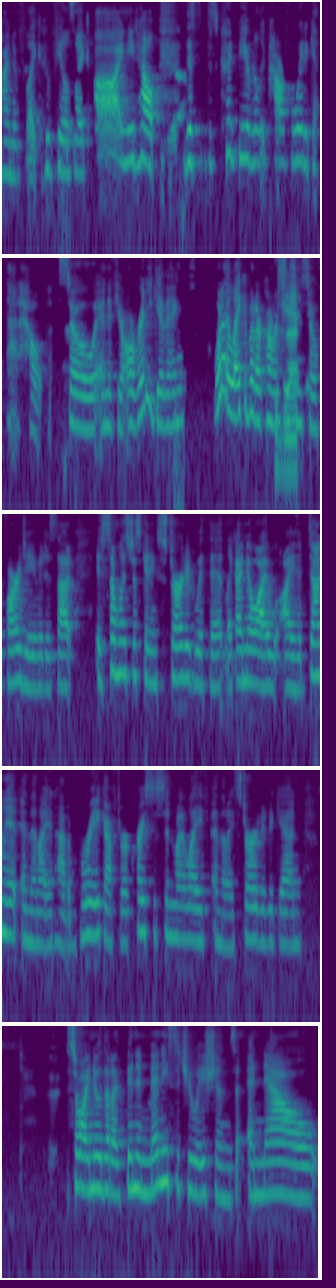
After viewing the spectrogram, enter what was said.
kind of like who feels like, oh, I need help. Yeah. This this could be a really powerful way to get that help. So, and if you're already giving, what I like about our conversation exactly. so far, David, is that if someone's just getting started with it, like I know I I had done it and then I had had a break after a crisis in my life and then I started again. So I know that I've been in many situations and now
